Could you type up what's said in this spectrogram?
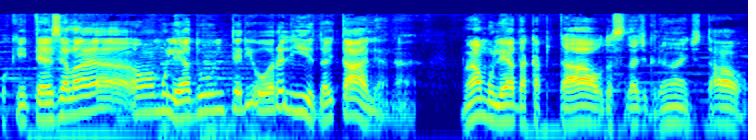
Porque em tese ela é uma mulher do interior ali, da Itália, né? Não é uma mulher da capital, da cidade grande e tal.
